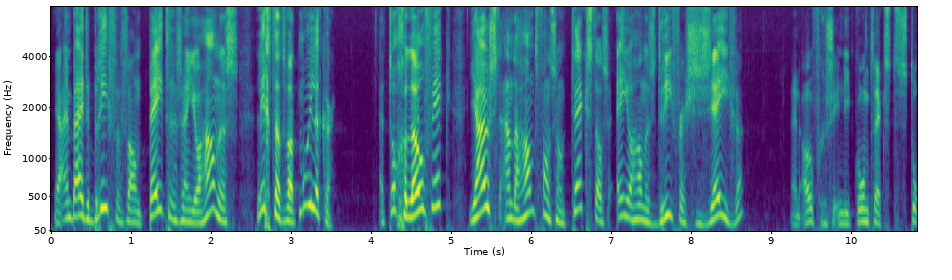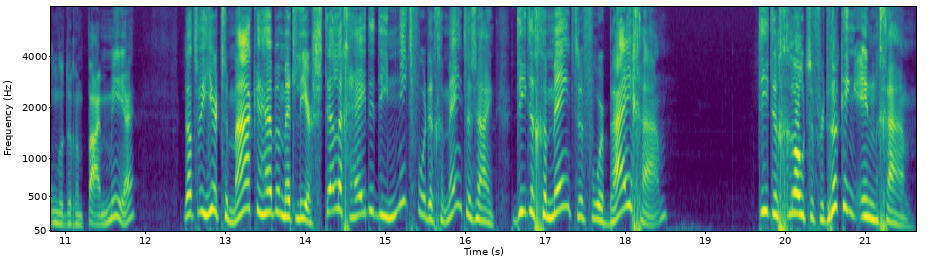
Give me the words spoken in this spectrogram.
Ja, en bij de brieven van Petrus en Johannes ligt dat wat moeilijker. En toch geloof ik, juist aan de hand van zo'n tekst als 1 Johannes 3, vers 7, en overigens in die context stonden er een paar meer, dat we hier te maken hebben met leerstelligheden die niet voor de gemeente zijn, die de gemeente voorbij gaan, die de grote verdrukking ingaan,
